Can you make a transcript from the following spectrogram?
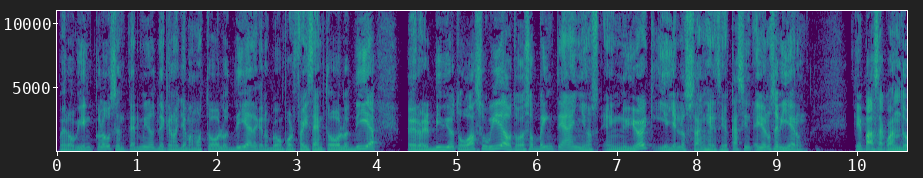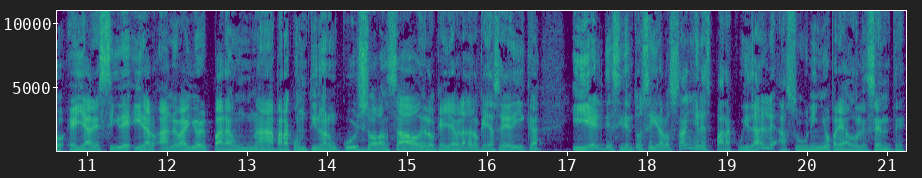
pero bien close en términos de que nos llamamos todos los días, de que nos vemos por FaceTime todos los días, pero él vivió toda su vida o todos esos 20 años en New York y ella en Los Ángeles. Ellos casi ellos no se vieron. ¿Qué pasa? Cuando ella decide ir a, a Nueva York para una para continuar un curso avanzado de lo que ella, ¿verdad? De lo que ella se dedica y él decide entonces ir a Los Ángeles para cuidarle a su niño preadolescente.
